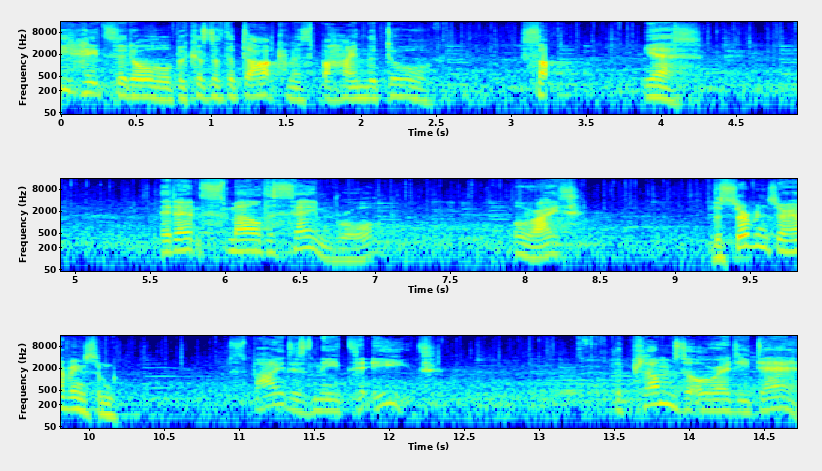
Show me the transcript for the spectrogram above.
He hates it all because of the darkness behind the door. Some... Yes. They don't smell the same, raw. All right. The servants are having some... Spiders need to eat. The plums are already dead.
